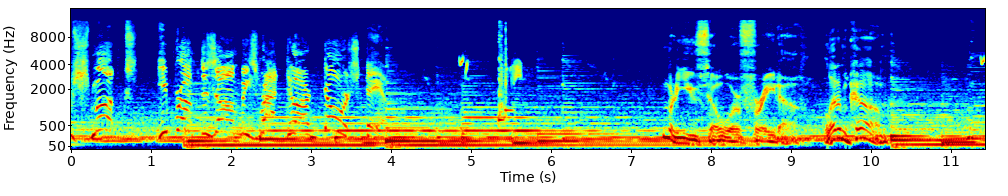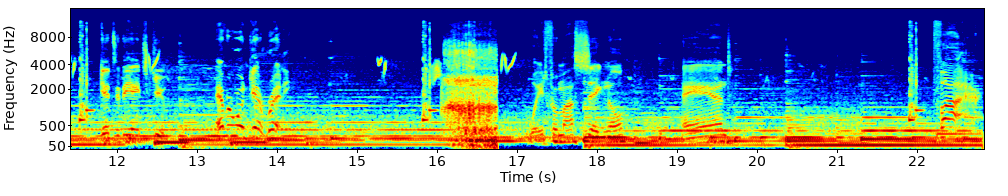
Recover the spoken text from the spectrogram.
Dumb schmucks! You brought the zombies right to our doorstep! What are you so afraid of? Let them come. Get to the HQ. Everyone get ready. Wait for my signal. And... Fire!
